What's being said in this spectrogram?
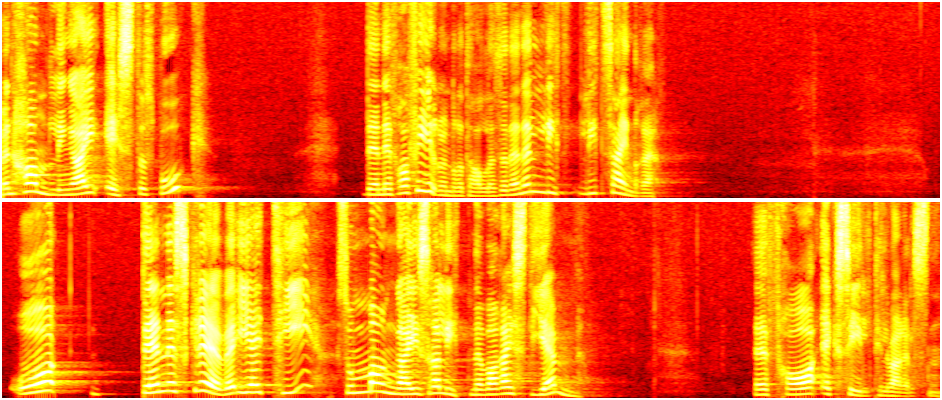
Men handlinga i Esters bok den er fra 400-tallet, så den er litt, litt seinere. Og den er skrevet i ei tid som mange av israelittene var reist hjem fra eksiltilværelsen.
